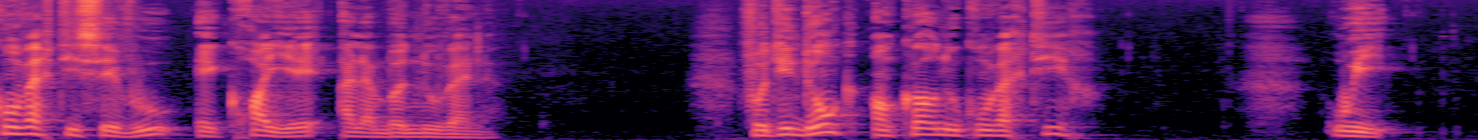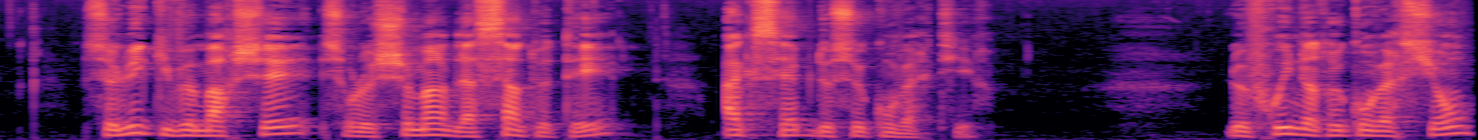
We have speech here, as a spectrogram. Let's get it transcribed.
Convertissez-vous et croyez à la bonne nouvelle. Faut-il donc encore nous convertir? Oui, celui qui veut marcher sur le chemin de la sainteté accepte de se convertir. Le fruit de notre conversion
